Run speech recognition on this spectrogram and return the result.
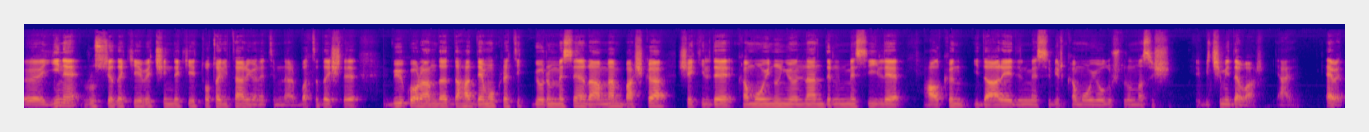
Ee, yine Rusya'daki ve Çin'deki totaliter yönetimler, Batı'da işte büyük oranda daha demokratik görünmesine rağmen başka şekilde kamuoyunun yönlendirilmesiyle halkın idare edilmesi, bir kamuoyu oluşturulması biçimi de var. Yani evet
